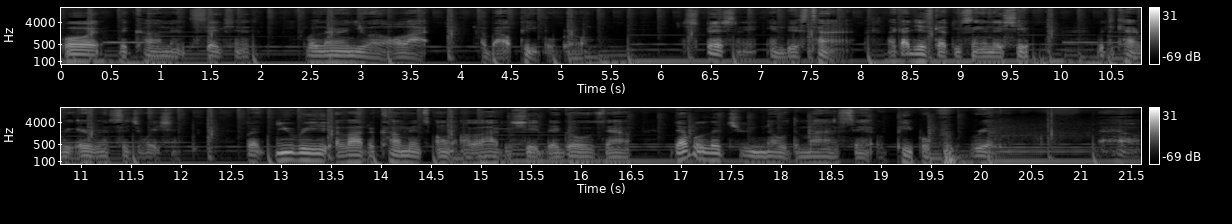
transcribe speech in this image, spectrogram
Or the comment sections will learn you a lot about people, bro. Especially in this time. Like I just got through seeing that shit with the Kyrie Irving situation. But you read a lot of comments on a lot of shit that goes down. That will let you know the mindset of people really. How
